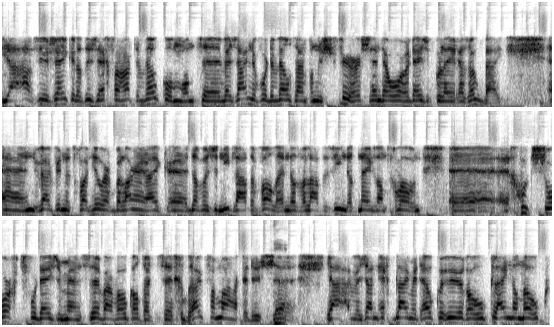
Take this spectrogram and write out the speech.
Ja, zeer zeker. Dat is echt van harte welkom. Want uh, wij zijn er voor de welzijn van de chauffeurs. En daar horen deze collega's ook bij. En wij vinden het gewoon heel erg belangrijk uh, dat we ze niet laten vallen. En dat we laten zien dat Nederland gewoon uh, goed zorgt voor deze mensen. Waar we ook altijd gebruik van maken. Dus ja. ja, we zijn echt blij met elke euro, hoe klein dan ook.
